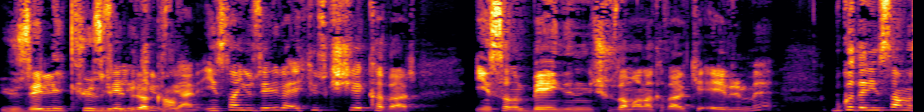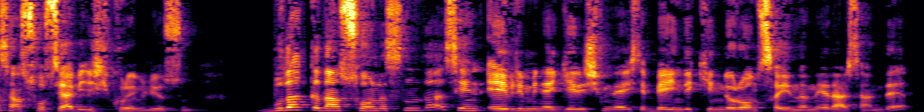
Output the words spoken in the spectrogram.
150-200 gibi bir rakam. Yani insan 150 ve 200 kişiye kadar insanın beyninin şu zamana kadarki evrimi bu kadar insanla sen sosyal bir ilişki kurabiliyorsun. Bu dakikadan sonrasında senin evrimine, gelişimine, işte beyindeki nöron sayına ne dersen de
